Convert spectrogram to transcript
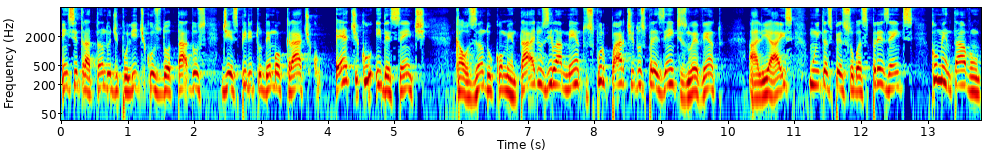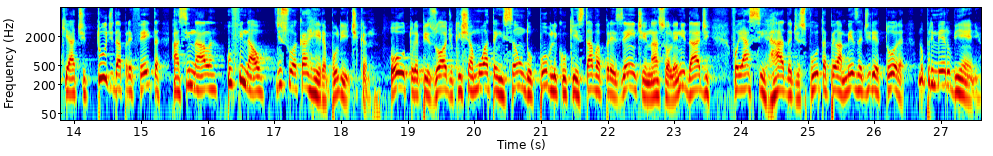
em se tratando de políticos dotados de espírito democrático, ético e decente, causando comentários e lamentos por parte dos presentes no evento. Aliás, muitas pessoas presentes comentavam que a atitude da prefeita assinala o final de sua carreira política. Outro episódio que chamou a atenção do público que estava presente na solenidade foi a acirrada disputa pela mesa diretora no primeiro biênio.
